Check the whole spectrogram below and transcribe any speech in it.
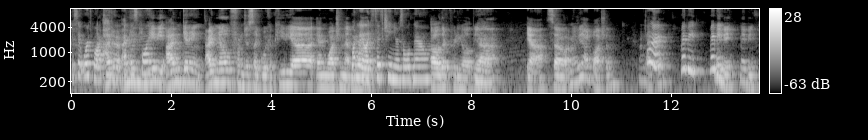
Is it worth watching I don't. at I this mean, point? maybe I'm getting. I know from just like Wikipedia and watching that. What are they like? 15 years old now? Oh, they're pretty old. Yeah. Yeah. Yeah. So I mean, yeah, I'd watch them. I'd watch Okay. them. Maybe. Maybe. Maybe. Maybe.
